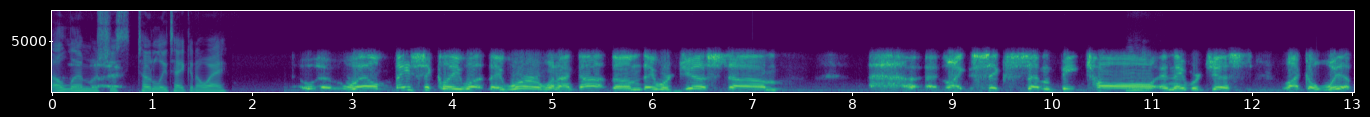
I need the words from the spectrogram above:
a limb was just totally taken away. Well, basically, what they were when I got them, they were just. Um, uh, like six, seven feet tall, and they were just like a whip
